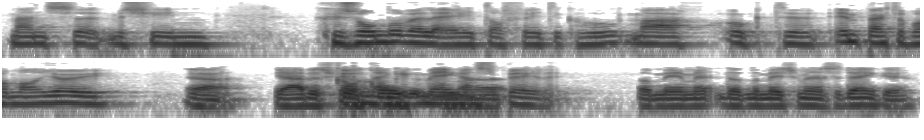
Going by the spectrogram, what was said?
mensen misschien gezonder willen eten of weet ik hoe, maar ook de impact op het milieu Ja, ja dus kan denk ik mee gaan eh, spelen. dan, meer me- dan de meeste mensen denken.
